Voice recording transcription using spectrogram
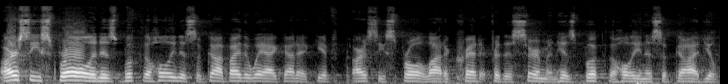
R.C. Sproul, in his book, The Holiness of God, by the way, I got to give R.C. Sproul a lot of credit for this sermon. His book, The Holiness of God, you'll,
